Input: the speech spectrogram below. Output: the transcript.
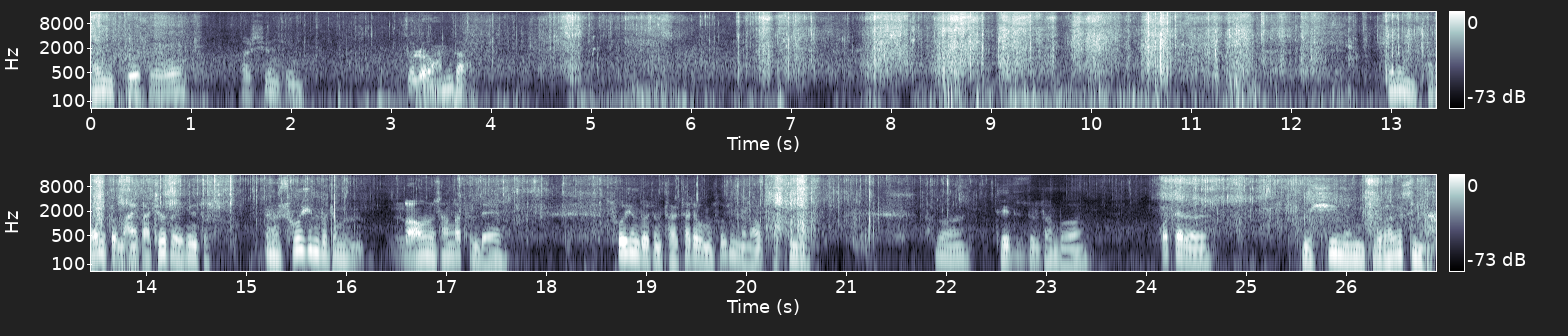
바람이 불어서 날씨는 좀 썰렁합니다. 저는 바람이 또 많이 맞춰서 여기는 또 소심도 좀 나오는 산 같은데 소심도 좀 잘 찾아보면 소심도 나올 것 같은데 한번 데이들도 한번 꽃대를 유심히 한번 보도록 하겠습니다.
